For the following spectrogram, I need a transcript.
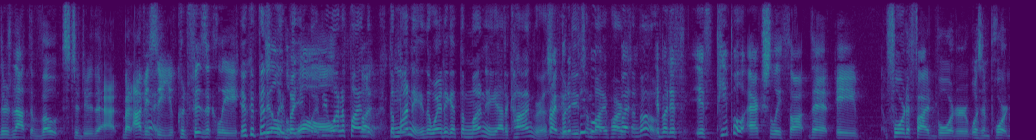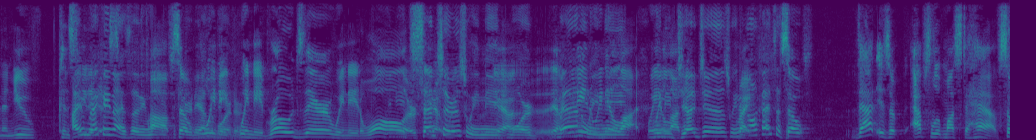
There's not the votes to do that, but obviously Right. you could physically You could physically, but you, if you want to find the, the money, the way to get the money out of Congress, right, you but need if people, some bipartisan but, votes. But if if people actually thought that a fortified border was important, and you it, recognize that we need uh, security so on we the need border. we need roads there. We need a wall. We need or, you know, sensors, we need yeah, more yeah, men, We need, we need a lot. we need, need lot. judges, we need all kinds of so things. that is an absolute must to have. So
